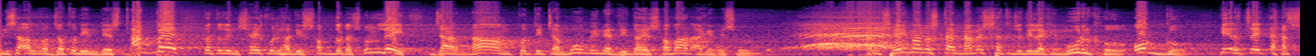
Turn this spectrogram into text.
ইনশাআল্লাহ যতদিন দেশ থাকবে, ততদিন শাইখুল হাদিস শব্দটা শুনলেই যার নাম প্রতিটা মুমিনের হৃদয়ে সবার আগে ভেসে উঠবে। সেই মানুষটার নামের সাথে যদি লেখে মূর্খ, অজ্ঞ, এর চাইতে হাস্য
